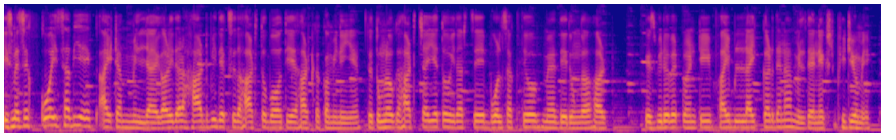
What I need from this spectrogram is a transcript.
इसमें से कोई सा भी एक आइटम मिल जाएगा और इधर हार्ट भी देख सकते हो हार्ट तो बहुत ही है हार्ट का कमी नहीं है। तो तुम लोग हार्ट चाहिए तो इधर से बोल सकते हो, मैं दे दूँगा हार्ट इस वीडियो पे 25 लाइक कर देना, मिलते हैं नेक्स्ट वीडियो में।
